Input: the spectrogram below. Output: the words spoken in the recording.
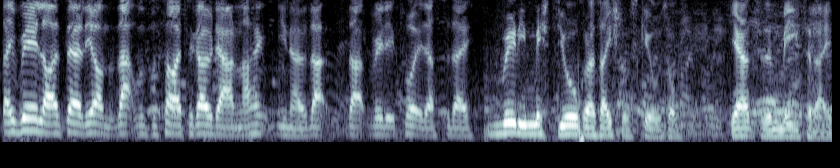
they realised early on that that was the side to go down. And I think you know that that really exploited us today. Really missed the organisational skills of Jansson and Mee today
